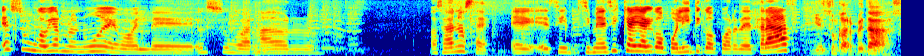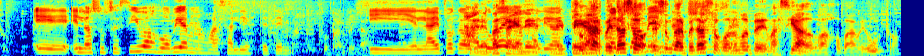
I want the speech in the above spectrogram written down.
es un gobierno nuevo, el de. Es un gobernador. O sea, no sé. Eh, eh, si, si me decís que hay algo político por detrás, Y es un carpetazo. Eh, en los sucesivos gobiernos va a salir este tema. Es un carpetazo. Y en la época de Ah, que Urtubey pasa es que ha le- salido Es un carpetazo, es un carpetazo no con sé. un golpe demasiado bajo para mi gusto.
